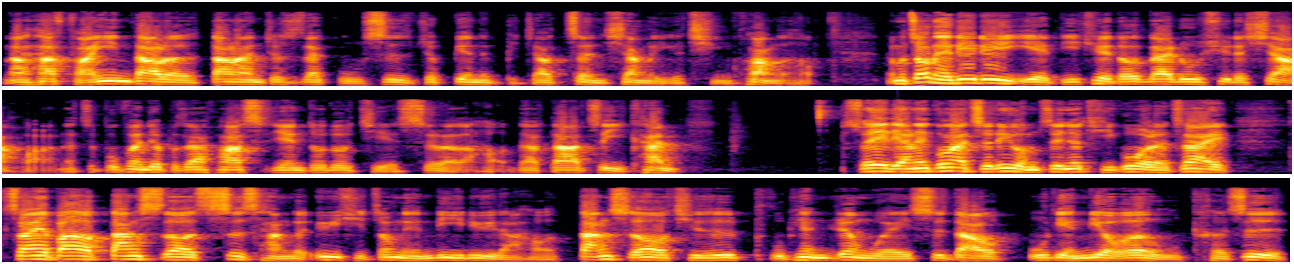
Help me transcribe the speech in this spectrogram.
那它反映到了，当然就是在股市就变得比较正向的一个情况了哈。那么中年利率也的确都在陆续的下滑，那这部分就不再花时间多多解释了了哈。那大家自己看。所以两年公债殖利率我们之前就提过了，在三月八号当时候市场的预期中年利率了哈，当时候其实普遍认为是到五点六二五，可是，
